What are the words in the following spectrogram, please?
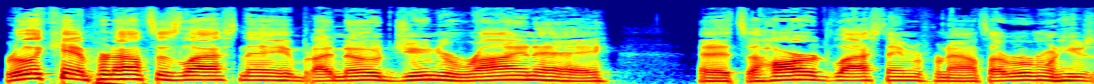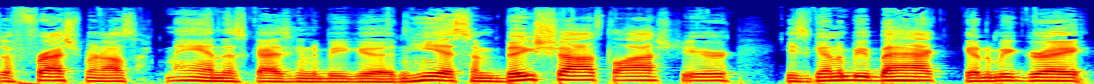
Really can't pronounce his last name, but I know Junior Ryan A. It's a hard last name to pronounce. I remember when he was a freshman, I was like, man, this guy's going to be good. And he had some big shots last year. He's going to be back, going to be great.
